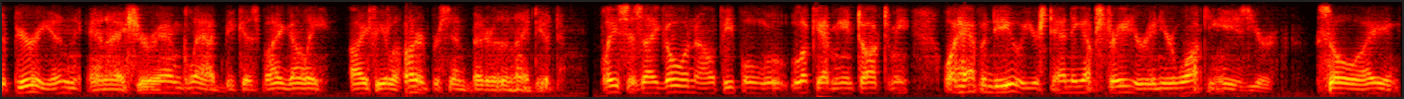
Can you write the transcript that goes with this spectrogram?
Superion, and I sure am glad because by golly, I feel a hundred percent better than I did places I go now, people look at me and talk to me. What happened to you? You're standing up straighter and you're walking easier. So I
